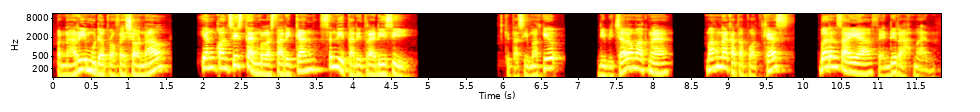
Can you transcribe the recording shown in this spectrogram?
penari muda profesional yang konsisten melestarikan seni tari tradisi. Kita simak yuk di Bicara Makna Makna Kata Podcast bareng saya, Fendi Rahman.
